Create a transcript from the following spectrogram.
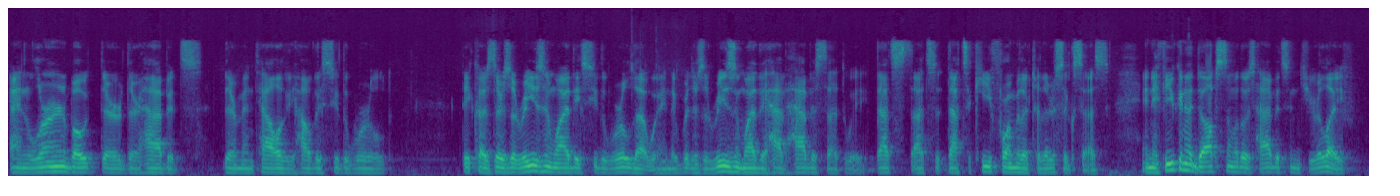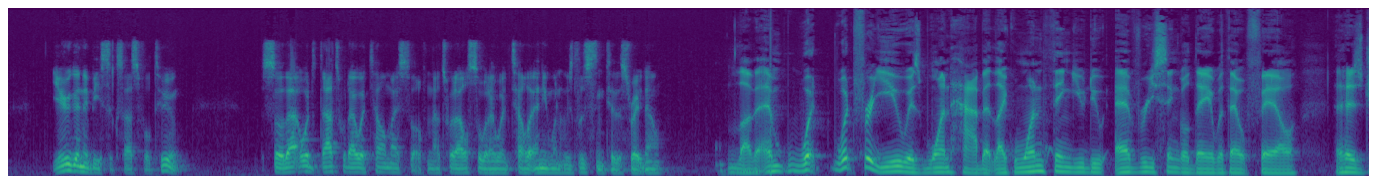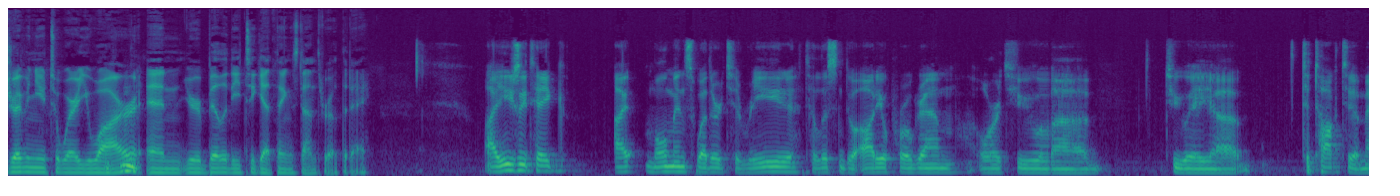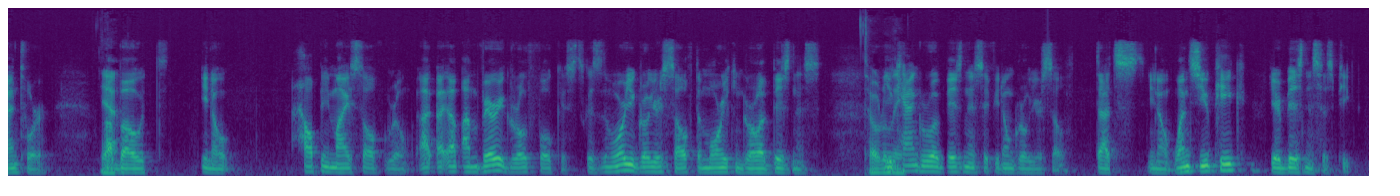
and learn about their their habits, their mentality, how they see the world. Because there's a reason why they see the world that way, and there's a reason why they have habits that way. That's that's that's a key formula to their success. And if you can adopt some of those habits into your life, you're going to be successful too. So that would that's what I would tell myself, and that's what also what I would tell anyone who's listening to this right now. Love it. And what what for you is one habit, like one thing you do every single day without fail that has driven you to where you are and your ability to get things done throughout the day? I usually take I, moments, whether to read, to listen to an audio program, or to uh, to a uh, to talk to a mentor Yeah. about you know helping myself grow. I, I, I'm very growth focused because the more you grow yourself, the more you can grow a business. Totally. You can't grow a business if you don't grow yourself. That's you know once you peak, your business has peaked,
